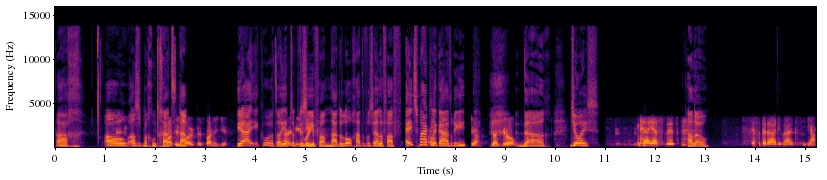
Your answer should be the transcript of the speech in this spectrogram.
Ach, oh, als het maar goed Maar gaat. het is nou, leuk, dat pannetje. ja, ik hoor het al. Je Hij hebt er plezier van. Nou, de lol gaat er vanzelf af. Eet smakelijk, Ja. Adrie. Ja, dankjewel. Dag. Joyce. Ja, ja, Astrid. Hallo. Even de radio uit. Ja.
